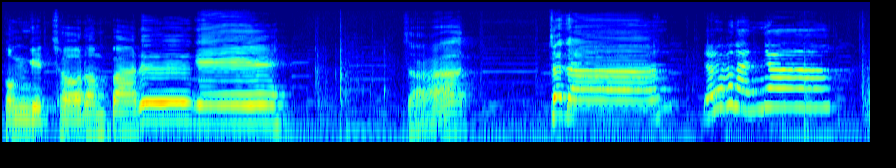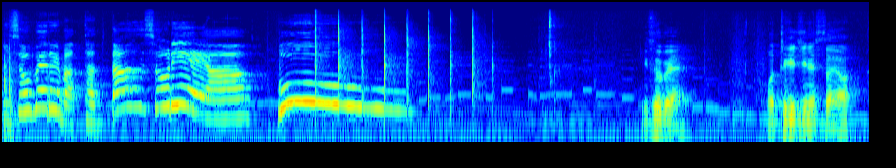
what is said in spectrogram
번개처럼 빠르게 자, 짜잔! 여러분 안녕. 이소벨을 맡았던 소리예요. 우! 이소벨, 어떻게 지냈어요?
